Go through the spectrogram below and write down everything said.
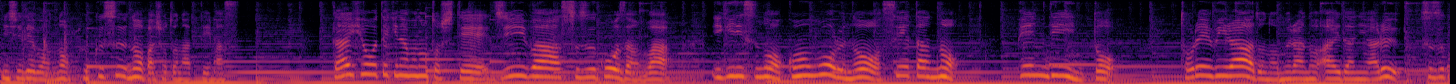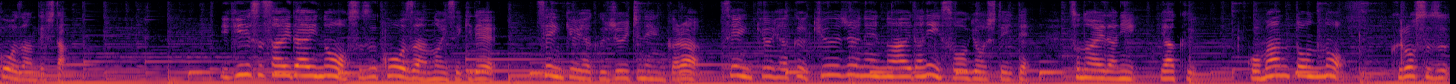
西デボンの複数の場所となっています。代表的なものとしてジーバー鈴鉱山はイギリスのコーンウォールの西端のペンディーンとトレヴィラードの村の間にある鈴鉱山でした。イギリス最大の鈴鉱山の遺跡で1911年から1990年の間に創業していてその間に約5万トンの黒鈴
